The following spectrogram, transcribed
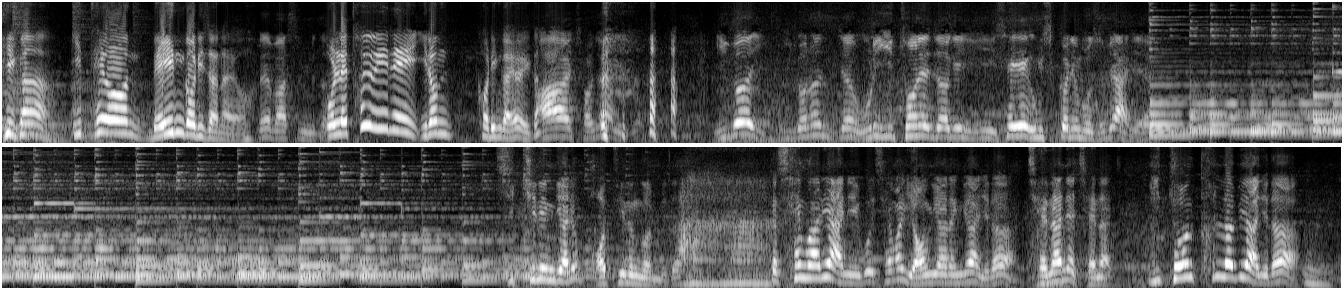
여기가 이태원 메인 거리잖아요. 네 맞습니다. 원래 토요일에 이런 거리인가요, 여기가? 아 전혀 아니죠. 이거 이거는 이제 우리 이태원의 저기 이 세계 음식거리 모습이 아니에요. 지키는 게 아니고 버티는 겁니다. 아. 그러니까 생활이 아니고 생활 영위하는 게 아니라 재난이야 재난. 이태원 클럽이 아니라 음.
